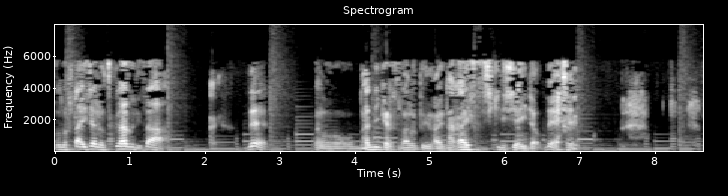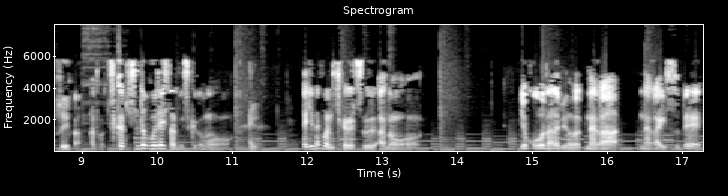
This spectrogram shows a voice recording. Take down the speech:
その二人車両作らずにさ、ね、あの、何人かで座るっていう、あれ長い仕切りしやいいんだもんね。そういえば、あの、地下鉄で思い出したんですけども、はい。最近名古屋の地下鉄、あの、横並びの長、長椅子で、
